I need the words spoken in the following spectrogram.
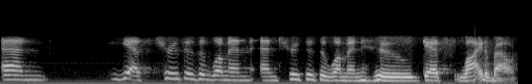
and yes, truth is a woman, and truth is a woman who gets lied about.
